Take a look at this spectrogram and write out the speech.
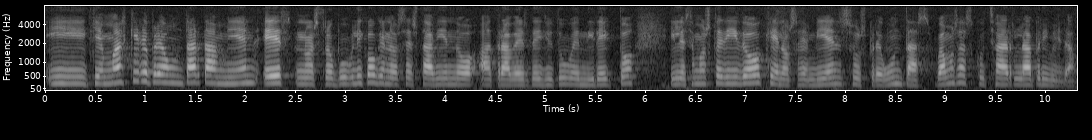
Y quien más quiere preguntar también es nuestro público que nos está viendo a través de YouTube en directo y les hemos pedido que nos envíen sus preguntas. Vamos a escuchar la primera.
